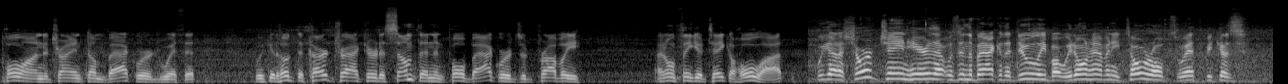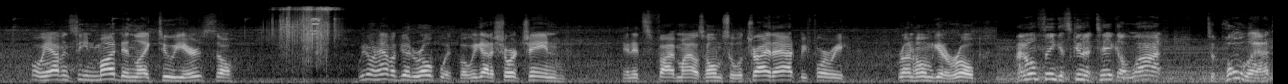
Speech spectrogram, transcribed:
pull on to try and come backward with it. We could hook the cart tractor to something and pull backwards would probably, I don't think it'd take a whole lot. We got a short chain here that was in the back of the dually, but we don't have any tow ropes with because, well, we haven't seen mud in like two years, so we don't have a good rope with, but we got a short chain and it's five miles home, so we'll try that before we run home get a rope. I don't think it's gonna take a lot to pull that.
